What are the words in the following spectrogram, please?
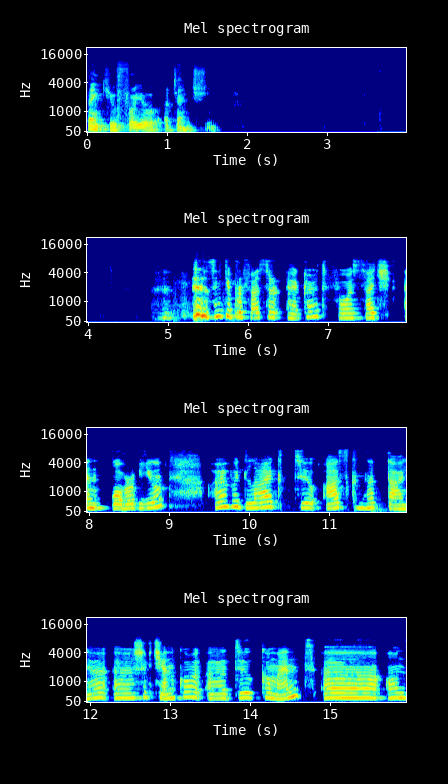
Thank you for your attention. Thank you, Professor Eckert, for such an overview. I would like to ask Natalia uh, Shevchenko uh, to comment uh, on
